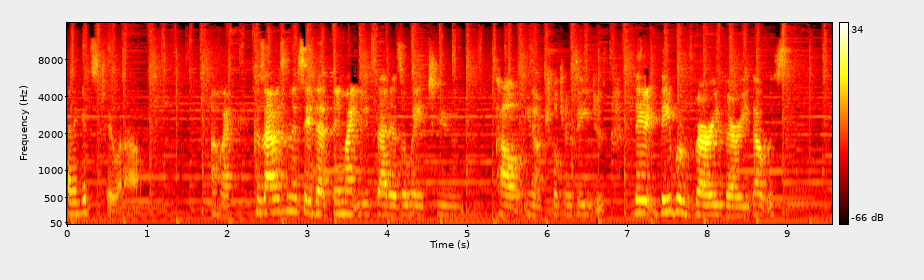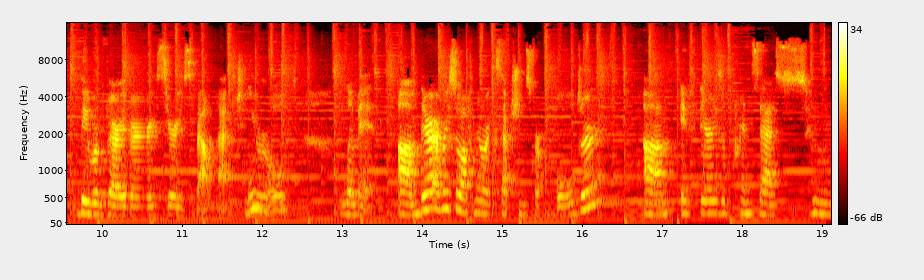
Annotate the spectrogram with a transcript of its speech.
I think it's two and up. Okay, because I was gonna say that they might use that as a way to tell you know children's ages. They they were very very that was they were very very serious about that two year old limit. Um, there every so often there were exceptions for older Um, if there's a princess who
